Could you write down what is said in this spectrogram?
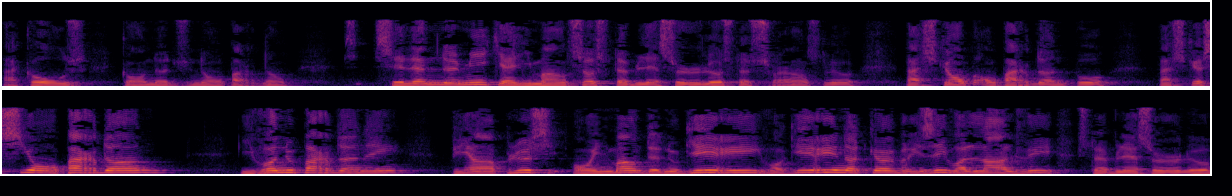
à cause qu'on a du non-pardon. C'est l'ennemi qui alimente ça, cette blessure-là, cette souffrance-là, parce qu'on ne pardonne pas. Parce que si on pardonne, il va nous pardonner, puis en plus, on lui demande de nous guérir, il va guérir notre cœur brisé, il va l'enlever, cette blessure-là.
